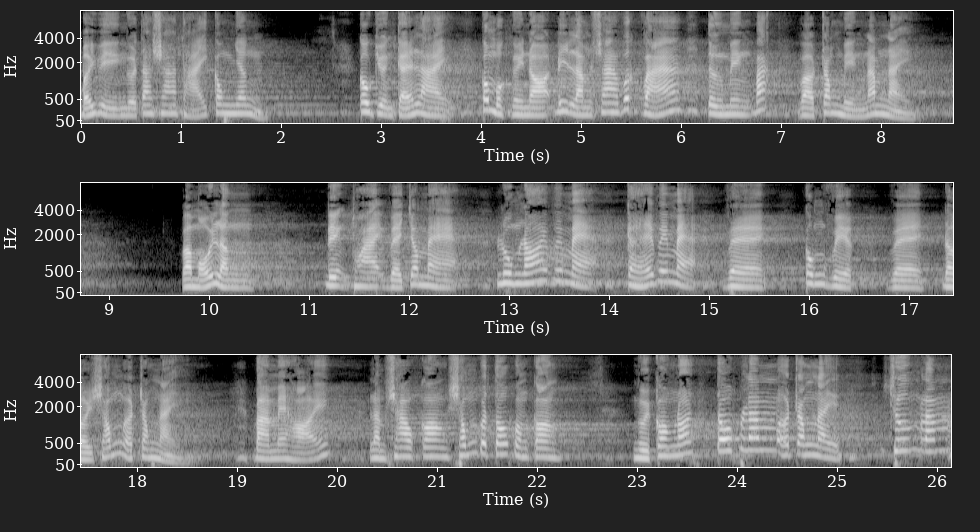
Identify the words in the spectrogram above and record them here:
bởi vì người ta sa thải công nhân. Câu chuyện kể lại có một người nọ đi làm xa vất vả từ miền Bắc vào trong miền Nam này. và mỗi lần điện thoại về cho mẹ, luôn nói với mẹ, kể với mẹ về công việc, về đời sống ở trong này. Bà mẹ hỏi, làm sao con sống có tốt không con? Người con nói, tốt lắm, ở trong này sướng lắm.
